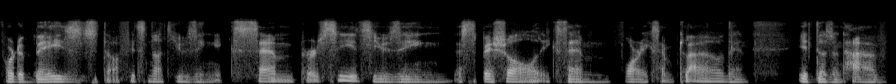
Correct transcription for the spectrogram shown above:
for the base stuff. It's not using XM per se, it's using a special XM for XM Cloud, and it doesn't have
